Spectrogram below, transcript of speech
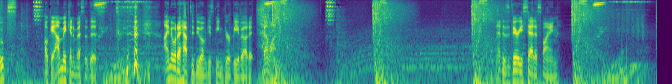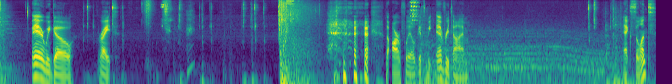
Oops. Okay, I'm making a mess of this. I know what I have to do, I'm just being derpy about it. Come on. That is very satisfying. There we go. Right. the arm flail gets me every time. Excellent.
